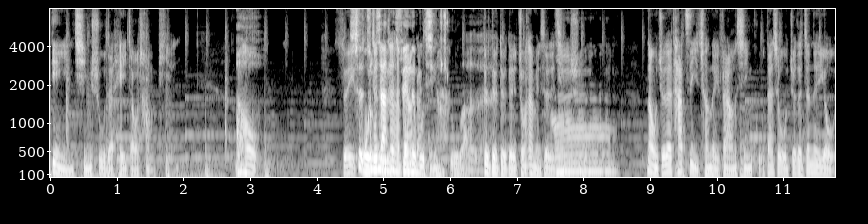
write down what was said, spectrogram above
电影情书的黑胶唱片，然后。哦所以，我真的很非常那部情书吧？对对对对，中山美穗的情书。哦、那我觉得他自己撑的也非常辛苦，但是我觉得真的有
